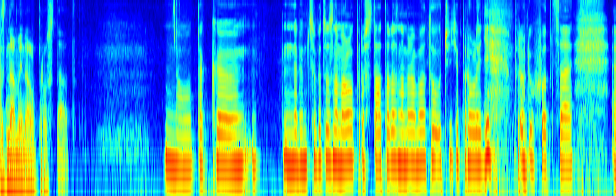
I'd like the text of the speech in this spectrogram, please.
znamenal pro stát? No, tak nevím, co by to znamenalo pro stát, ale znamenalo to určitě pro lidi, pro důchodce, eh,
